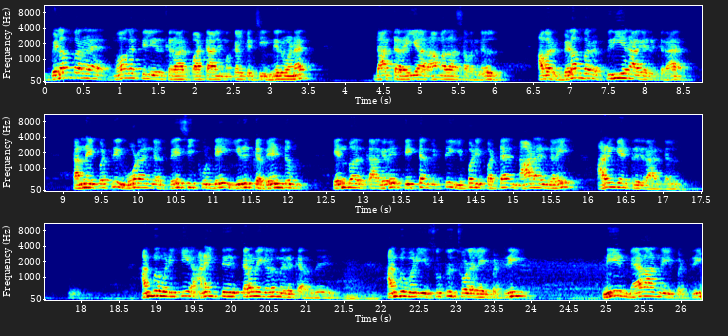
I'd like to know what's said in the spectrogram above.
விளம்பர மோகத்தில் இருக்கிறார் பாட்டாளி மக்கள் கட்சியின் நிறுவனர் டாக்டர் ஐயா ராமதாஸ் அவர்கள். அவர் விளம்பர பிரியராக இருக்கிறார். தன்னை பற்றி ஊடகங்கள் பேசிக்கொண்டே இருக்க வேண்டும் என்பதற்காகவே திட்டமிட்டு இப்படிப்பட்ட நாடகங்களை அரங்கேற்றுகிறார்கள். அன்புமணிக்கு அனைத்து திறமைகளும் இருக்கிறது. அன்புமணி சுற்றுச்சூழலை பற்றி நீர் மேலாண்மை பற்றி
